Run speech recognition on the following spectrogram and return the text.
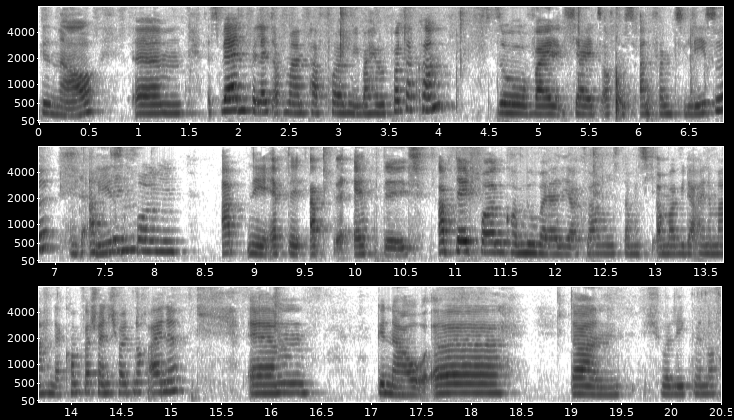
Genau. Ähm, es werden vielleicht auch mal ein paar Folgen über Harry Potter kommen. So, weil ich ja jetzt auch das anfangen zu lese. Und lesen. Update-Folgen. Up, nee, Update, up, Update. Update-Folgen kommen nur bei Alia Aquarius. Da muss ich auch mal wieder eine machen. Da kommt wahrscheinlich heute noch eine. Ähm, genau. Äh, dann, ich überlege mir noch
